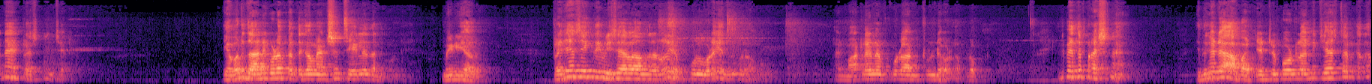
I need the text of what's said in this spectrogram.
అని ఆయన ప్రశ్నించారు. ఎవరు దాన్ని కూడా పెద్దగా మెన్షన్ చేయలేదనుకోండి మీడియాలో. ప్రజాశక్తి విశాలాంధ్రలో ఎప్పుడు కూడా ఎందుకు రావు? ఆయన మాట్లాడినప్పుడు కూడా అంటుండేవాడు అప్పుడప్పుడు. ఇది పెద్ద ప్రశ్న. ఎందుకంటే ఆ బడ్జెట్ రిపోర్ట్లు అన్నీ చేస్తారు కదా.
